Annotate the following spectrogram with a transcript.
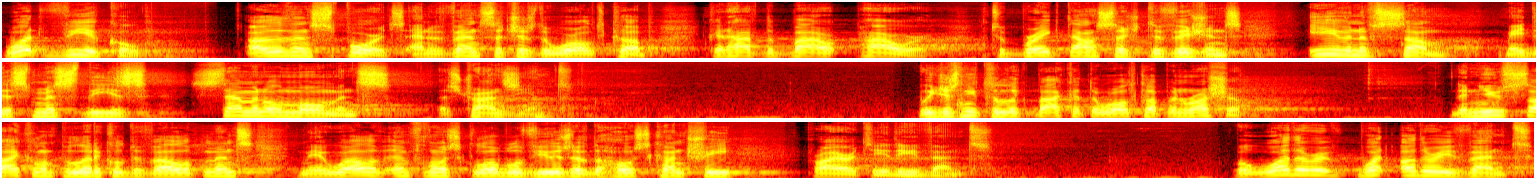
What vehicle other than sports and events such as the World Cup, could have the power to break down such divisions, even if some may dismiss these seminal moments as transient. We just need to look back at the World Cup in Russia. The news cycle and political developments may well have influenced global views of the host country prior to the event. But what other, what other event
